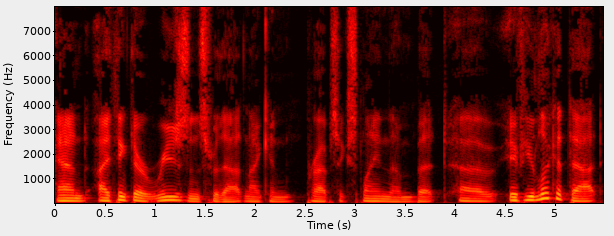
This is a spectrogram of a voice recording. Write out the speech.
and I think there are reasons for that, and I can perhaps explain them. But uh, if you look at that,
